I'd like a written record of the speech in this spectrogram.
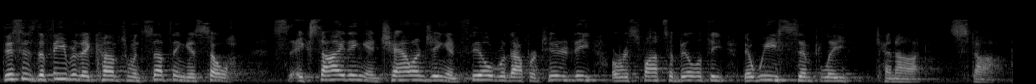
This is the fever that comes when something is so exciting and challenging and filled with opportunity or responsibility that we simply cannot stop.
